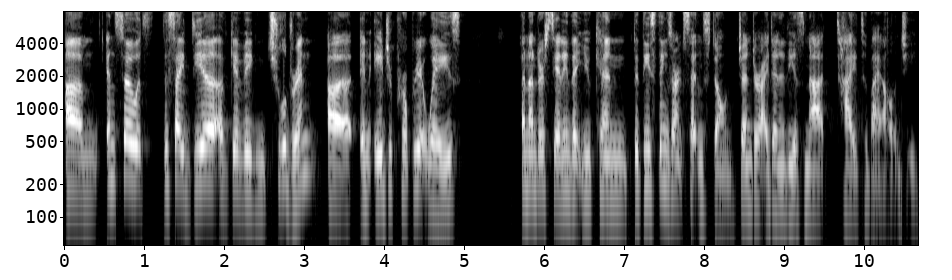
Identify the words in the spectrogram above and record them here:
Um, and so it's this idea of giving children uh, in age appropriate ways an understanding that you can, that these things aren't set in stone. Gender identity is not tied to biology.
